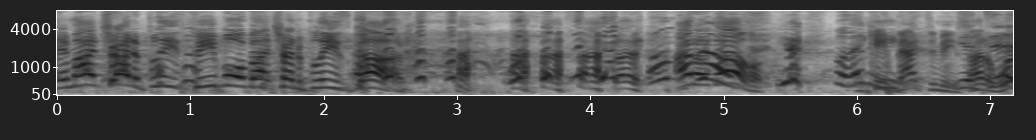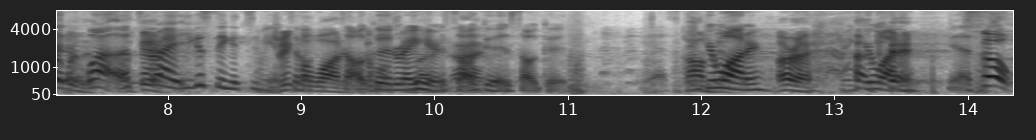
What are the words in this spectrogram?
Am I trying to please people or am I trying to please God? I don't know. You're funny. came back to me, so You I had to did. work with it. Wow, that's Okay. all right. You can sing it to me. Drink it's my all, water. It's all Come on, good right here. It's All all right. good. It's all good. Yes. Drink Calm your down. water. All right. Drink your Okay. water. Yes. So,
